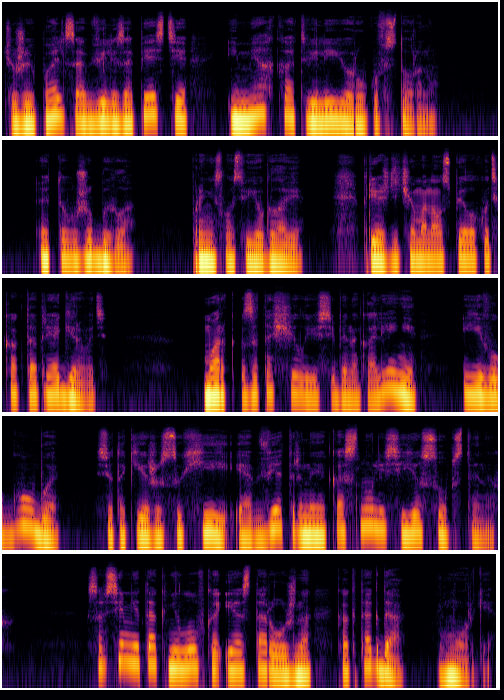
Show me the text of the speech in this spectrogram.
Чужие пальцы обвили запястье и мягко отвели ее руку в сторону. Это уже было, пронеслось в ее голове, прежде чем она успела хоть как-то отреагировать. Марк затащил ее себе на колени, и его губы, все такие же сухие и обветренные, коснулись ее собственных совсем не так неловко и осторожно, как тогда, в морге.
